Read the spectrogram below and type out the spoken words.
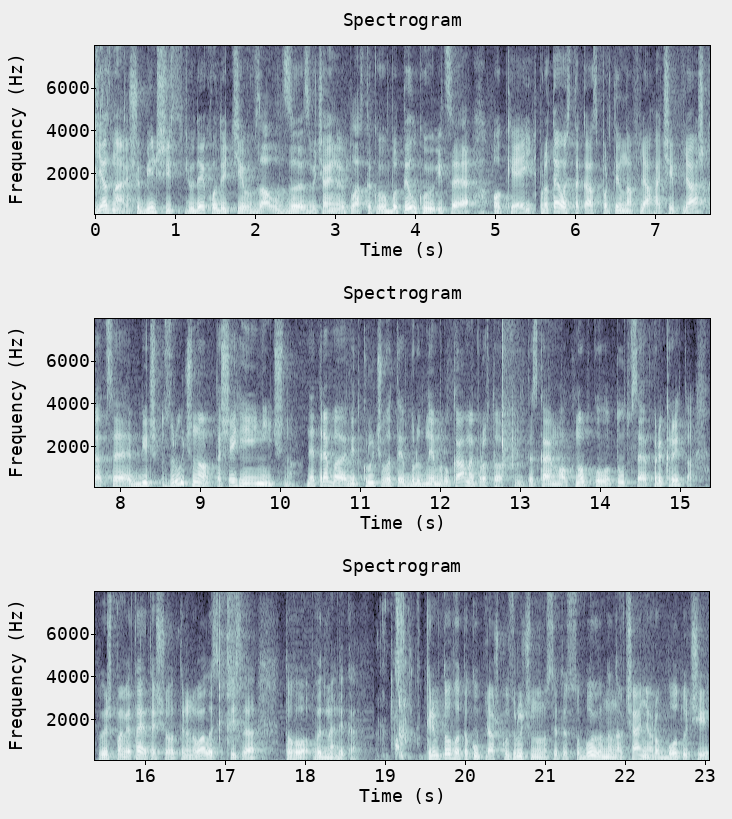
Я знаю, що більшість людей ходить в зал з звичайною пластиковою бутилкою, і це окей. Проте, ось така спортивна фляга чи пляшка це більш зручно та ще гігієнічно. Не треба відкручувати брудними руками, просто натискаємо кнопку, тут все прикрито. Ви ж пам'ятаєте, що тренувалися після того ведмедика. Крім того, таку пляшку зручно носити з собою на навчання, роботу чи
